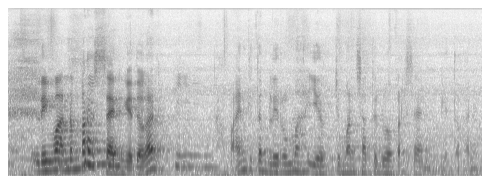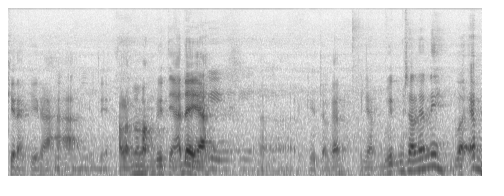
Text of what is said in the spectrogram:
5-6 persen gitu kan. Hmm. ngapain kita beli rumah? Yield cuma 1-2 persen gitu kan kira-kira gitu ya. Kalau memang duitnya ada ya. Iya, iya, iya. Nah, gitu kan. Punya duit misalnya nih 2 m.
